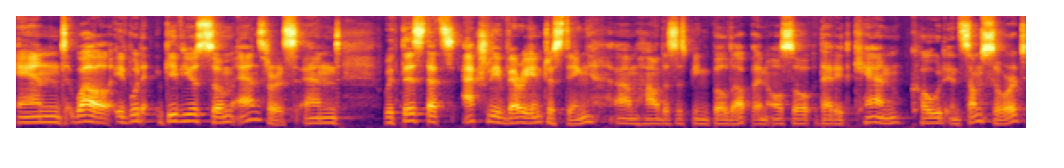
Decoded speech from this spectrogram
And well, it would give you some answers. And with this, that's actually very interesting um, how this is being built up and also that it can code in some sort.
